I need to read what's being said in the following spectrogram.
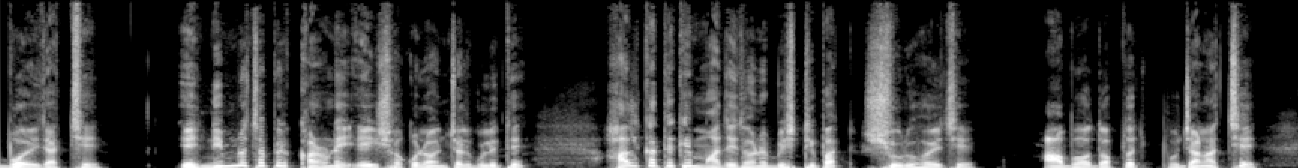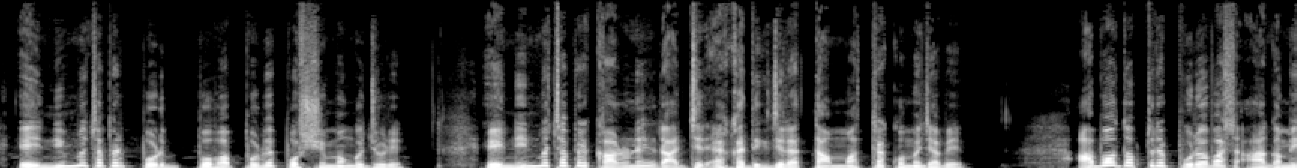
বয়ে যাচ্ছে। এই নিম্নচাপের কারণে এই সকল অঞ্চলগুলিতে হালকা থেকে মাঝে ধরনের বৃষ্টিপাত শুরু হয়েছে। আবহাওয়া দপ্তর জানাচ্ছে, এই নিম্নচাপের প্রভাব পড়বে পশ্চিমবঙ্গ জুড়ে। এই নিম্নচাপের কারণে রাজ্যের একাধিক জেলার তাপমাত্রা কমে যাবে। আবহাওয়া দপ্তরের পূর্বাভাস আগামী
